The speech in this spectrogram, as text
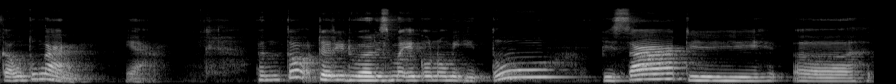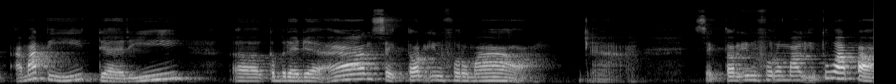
keuntungan. Ya. Bentuk dari dualisme ekonomi itu bisa diamati eh, dari eh, keberadaan sektor informal. Nah, sektor informal itu apa?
